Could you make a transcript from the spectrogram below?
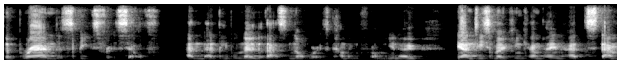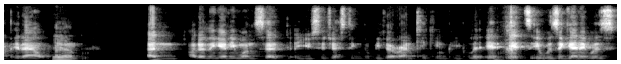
the brand speaks for itself and, and people know that that's not where it's coming from you know the anti-smoking campaign had stamp it out yeah. and, and I don't think anyone said, "Are you suggesting that we go around kicking people?" It, it, it, it was again, it was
